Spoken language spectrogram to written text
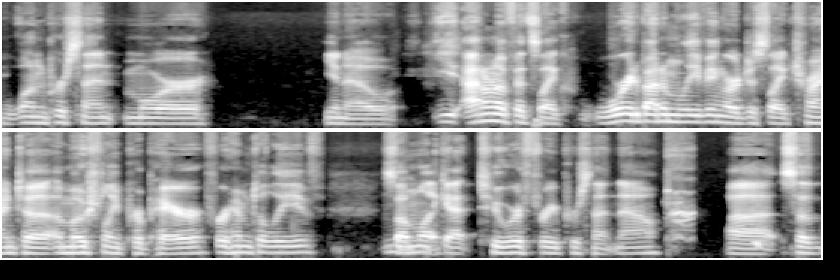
1% more, you know, I don't know if it's like worried about him leaving or just like trying to emotionally prepare for him to leave. So I'm mm-hmm. like at two or 3% now. Uh, so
